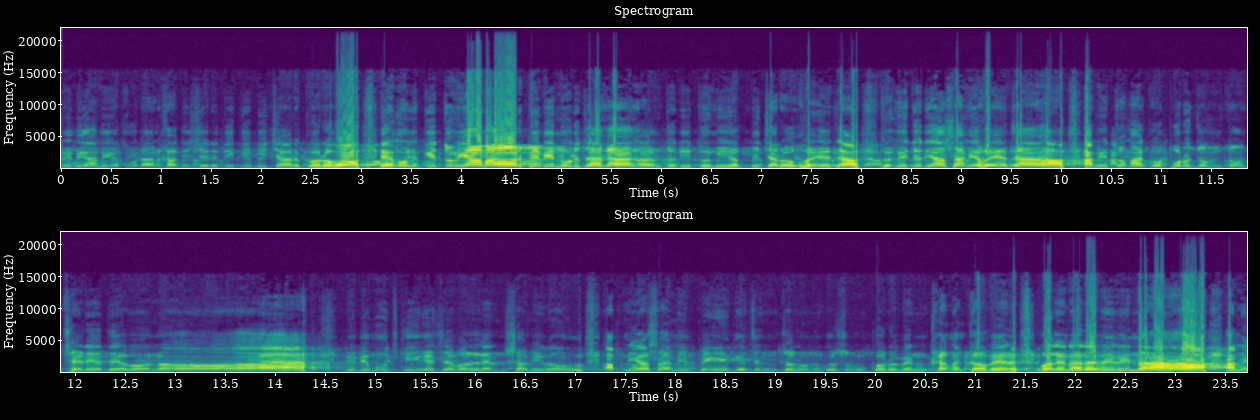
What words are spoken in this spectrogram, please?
বিবি, আমি কোরআন হাদিসের দিকে বিচার করব। এমন তুমি আমার বিবি জাগান, যদি তুমি বিচারক হয়ে যাও, তুমি যদি আসামি হয়ে যাও, আমি তোমাকে পর্যন্ত ছেড়ে দেব না। বিবি মুচকি গেছে, বললেন, স্বামী গৌ, আপনি আসামি পেয়ে গেছেন, চলুন গোসল করবেন, খানা খাবেন। বলেন, আরে বিবি, না, আমি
